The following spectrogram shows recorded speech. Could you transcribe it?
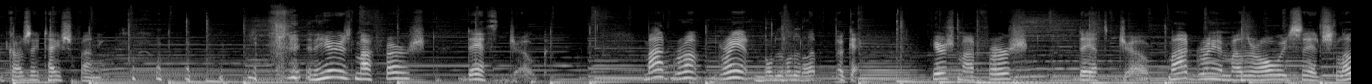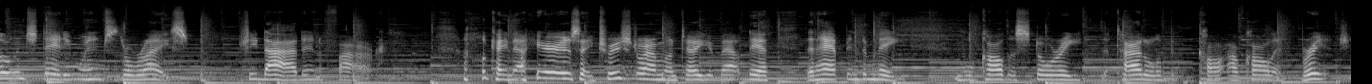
Because they taste funny. and here's my first death joke. My grunt grand okay. Here's my first death joke. My grandmother always said, "Slow and steady wins the race." She died in a fire. Okay, now here is a true story I'm going to tell you about death that happened to me. And we'll call the story the title of. I'll call it Bridge.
